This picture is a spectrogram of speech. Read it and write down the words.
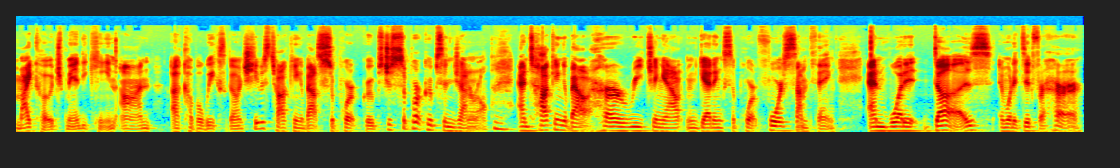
my coach, Mandy Keene, on a couple weeks ago, and she was talking about support groups, just support groups in general, mm-hmm. and talking about her reaching out and getting support for something and what it does and what it did for her.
